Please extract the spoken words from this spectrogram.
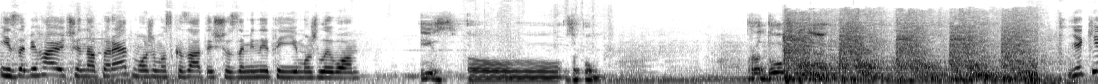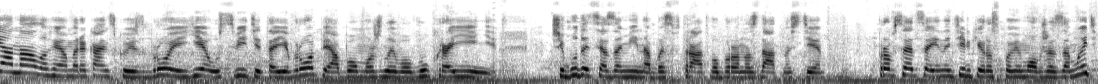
І забігаючи наперед, можемо сказати, що замінити її можливо із запом... продовження Які аналоги американської зброї є у світі та Європі або, можливо, в Україні? Чи буде ця заміна без втрат в обороноздатності? Про все це і не тільки розповімо вже за мить.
